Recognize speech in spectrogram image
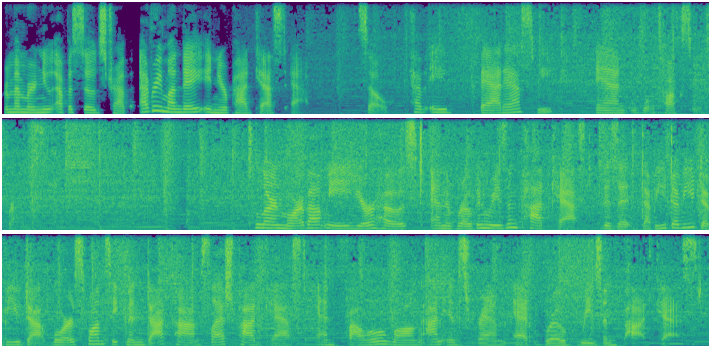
Remember, new episodes drop every Monday in your podcast app. So have a badass week and we'll talk soon, friends. To learn more about me, your host, and the Rogue and Reason podcast, visit www.lauraswanseekman.com slash podcast and follow along on Instagram at Rogue Reason Podcast.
